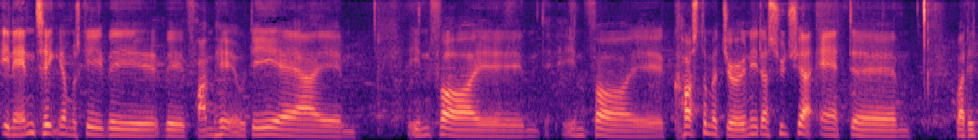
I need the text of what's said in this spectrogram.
en anden ting, jeg måske vil, vil fremhæve, det er øh, inden for, øh, inden for øh, Customer Journey, der synes jeg, at øh, var det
